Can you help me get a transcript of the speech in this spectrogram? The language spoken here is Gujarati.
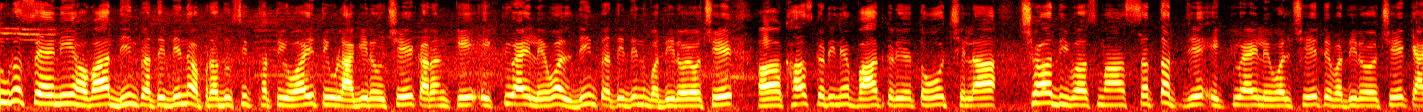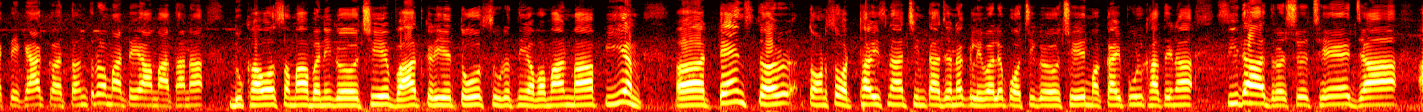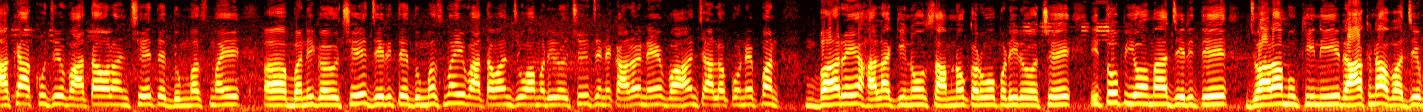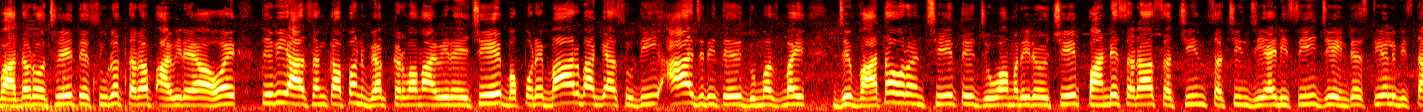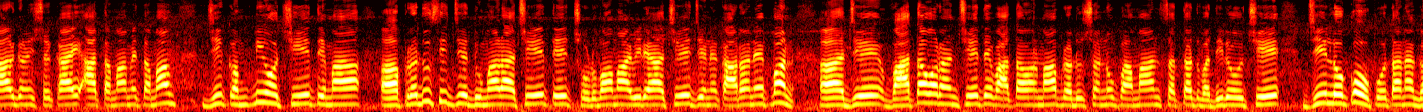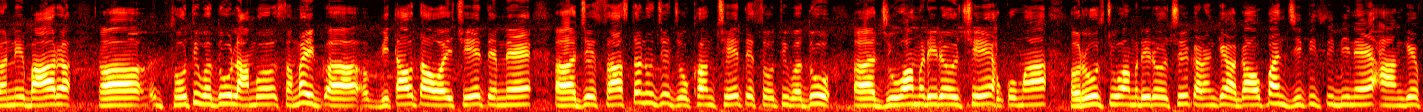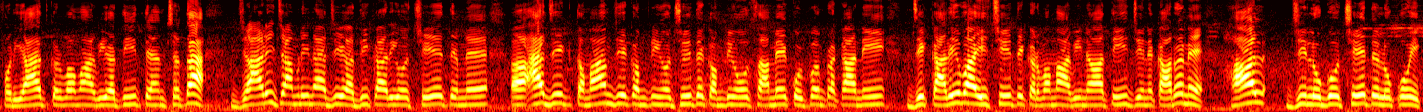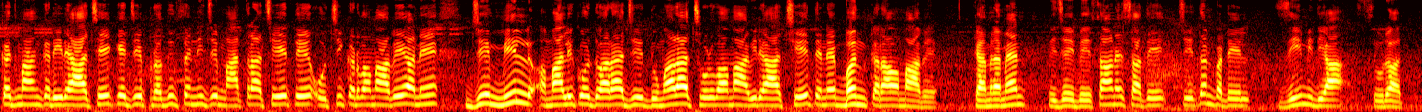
સુરત શહેરની હવા દિન પ્રતિદિન પ્રદૂષિત થતી હોય તેવું લાગી રહ્યું છે, કારણ કે એક્યુઆઈ લેવલ દિન પ્રતિદિન વધી રહ્યો છે. ખાસ કરીને વાત કરીએ તો છેલ્લા છ દિવસમાં સતત જે એક્યુઆઈ લેવલ છે તે વધી રહ્યો છે. ક્યાંક ક્યાંક તંત્ર માટે આ માથાના દુખાવો સમા બની ગયો છે. વાત કરીએ તો સુરતની હવામાનમાં પીએમ ટેન સ્તર ત્રણસો અઠ્ઠાવીસના ચિંતાજનક લેવલે પહોંચી ગયો છે. મકાઈ પુલ ખાતેના સીધા દ્રશ્ય છે, જ્યાં આખે આખું જે વાતાવરણ છે તે ધુમ્મસમય બની ગયું છે. જે રીતે ધુમ્મસમય વાતાવરણ જોવા મળી રહ્યું છે, જેને કારણે વાહન ચાલકોને પણ ભારે હાલાકીનો સામનો કરવો પડી રહ્યો છે. ઇથોપિયામાં જે રીતે જ્વાળામુખીની રાખના જે વાદળો છે તે સુરત તરફ આવી રહ્યા હોય તેવી આશંકા પણ વ્યક્ત કરવામાં આવી રહી છે. બપોરે બાર વાગ્યા સુધી આ જ રીતે ધુમ્મસભાઈ જે વાતાવરણ છે તે જોવા મળી રહ્યું છે. પાંડેસરા, સચિન સચિન જીઆઈડીસી જે ઇન્ડસ્ટ્રીયલ વિસ્તાર ગણી શકાય, આ તમામે તમામ જે કંપનીઓ છે તેમાં પ્રદૂષિત જે ધુમાડા છે તે છોડવામાં આવી રહ્યા છે. જેને કારણે પણ જે વાતાવરણ છે તે વાતાવરણમાં પ્રદૂષણનું પ્રમાણ સતત વધી રહ્યું છે. જે લોકો પોતાના ઘરની બહાર સૌથી વધુ લાંબો સમય વિતાવતા હોય છે. તેમને જે સ્વાસ્થ્યનું જે જોખમ છે તે સૌથી વધુ જોવા મળી રહ્યું છે. લોકોમાં રોષ જોવા મળી રહ્યો છે, કારણ કે અગાઉ પણ જીપીસીબીને આ અંગે ફરિયાદ કરવામાં આવી હતી. તેમ છતાં, જાડી ચામડીના જે અધિકારીઓ છે, તેમને આ જે તમામ જે કંપનીઓ છે, તે કંપનીઓ સામે કોઈપણ પ્રકારની જે કાર્યવાહી છે તે કરવામાં આવી ન હતી. જેને કારણે હાલ જે લોકો છે તે લોકો એક જ માંગ કરી રહ્યા છે કે જે પ્રદૂષણની જે માત્રા છે તે ઓછી કરવામાં આવે અને જે મિલ માલિકો દ્વારા જે ધુમાડા છોડવામાં આવી રહ્યા છે તેને બંધ કરાવવામાં આવે. કેમેરામેન વિજય બેસાણે સાથે ચેતન પટેલ, ઝી મીડિયા, સુરત.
